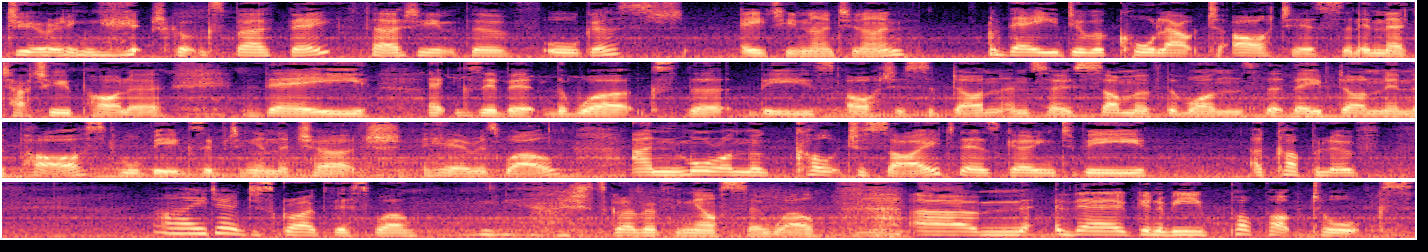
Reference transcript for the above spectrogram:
during Hitchcock's birthday, 13th of August, 1899, they do a call out to artists, and in their tattoo parlour, they exhibit the works that these artists have done. And so, some of the ones that they've done in the past will be exhibiting in the church here as well. And more on the culture side, there's going to be a couple of I don't describe this well. I describe everything else so well. Um, they're going to be pop up talks.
